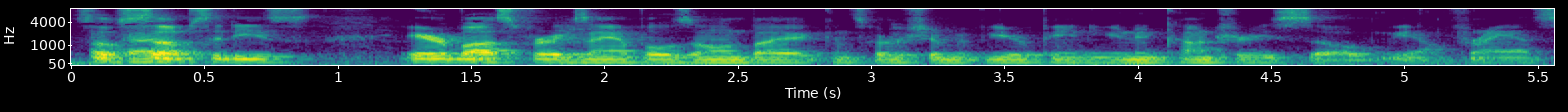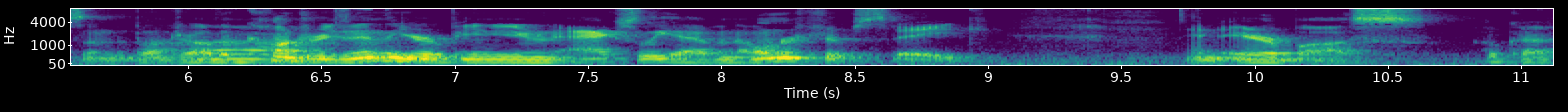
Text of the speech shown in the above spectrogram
So Okay. subsidies. Airbus, for example, is owned by a consortium of European Union countries. So you know, France and a bunch of other Ah. countries in the European Union actually have an ownership stake in Airbus, Okay.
